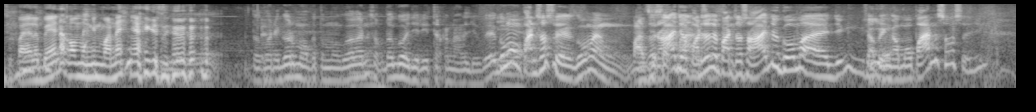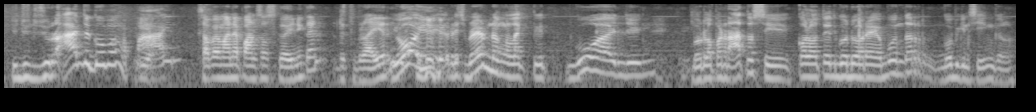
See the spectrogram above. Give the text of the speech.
supaya lebih enak ngomongin manehnya gitu. Tuh korigor mau ketemu gue kan, sebetulnya gue jadi terkenal juga. Gue mau pansos ya, gue mau Pansos ya aja, pansos. pansos ya pansos aja gue mah anjing. Siapa yang nggak mau pansos anjing? Jujur jujur aja gue mah ngapain? Sampai mana pansos ke ini kan Rich Brian. Yo, Rich Brian udah nge-like tweet gue anjing. Baru 800 sih. Kalau tweet gue 2000 ntar gue bikin single.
